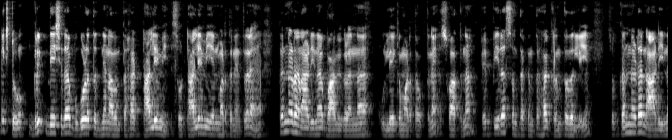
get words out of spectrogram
ನೆಕ್ಸ್ಟು, ಗ್ರೀಕ್ ದೇಶದ ಭೂಗೋಳ ತಜ್ಞನಾದಂತಹ ಟಾಲೆಮಿ. ಸೊ ಟಾಲೆಮಿ ಏನು ಮಾಡ್ತಾನೆ ಅಂತಂದರೆ, ಕನ್ನಡ ನಾಡಿನ ಭಾಗಗಳನ್ನು ಉಲ್ಲೇಖ ಮಾಡ್ತಾ ಹೋಗ್ತಾನೆ. ಸೊ ಆತನ ಪೆಪಿರಸ್ ಅಂತಕ್ಕಂತಹ ಗ್ರಂಥದಲ್ಲಿ ಸೊ ಕನ್ನಡ ನಾಡಿನ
